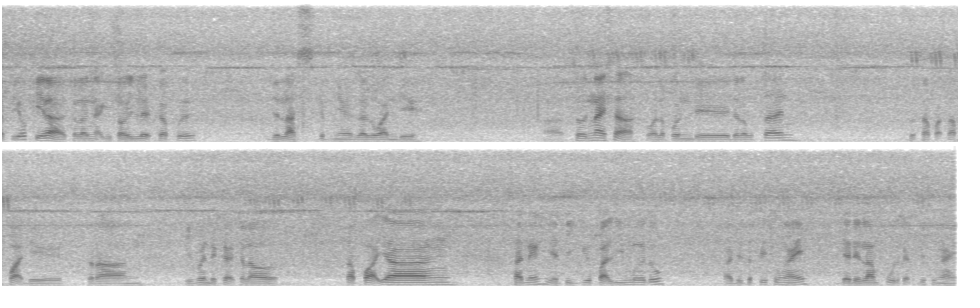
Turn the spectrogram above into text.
Tapi okey lah kalau nak pergi toilet ke apa Jelas dia punya laluan dia uh, So nice lah walaupun dia dalam hutan So tapak-tapak dia terang Even dekat kalau tapak yang sana yang 3, 4, 5 tu uh, Di tepi sungai Dia ada lampu dekat tepi sungai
